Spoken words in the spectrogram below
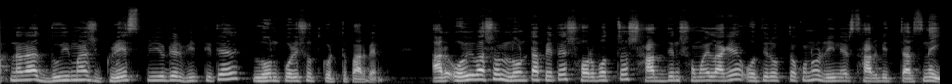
আপনারা দুই মাস গ্রেস পিরিয়ডের ভিত্তিতে লোন পরিশোধ করতে পারবেন। আর অভিবাসন লোনটা পেতে সর্বোচ্চ সাত দিন সময় লাগে, অতিরিক্ত কোনো ঋণের সার্ভিস চার্জ নেই।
